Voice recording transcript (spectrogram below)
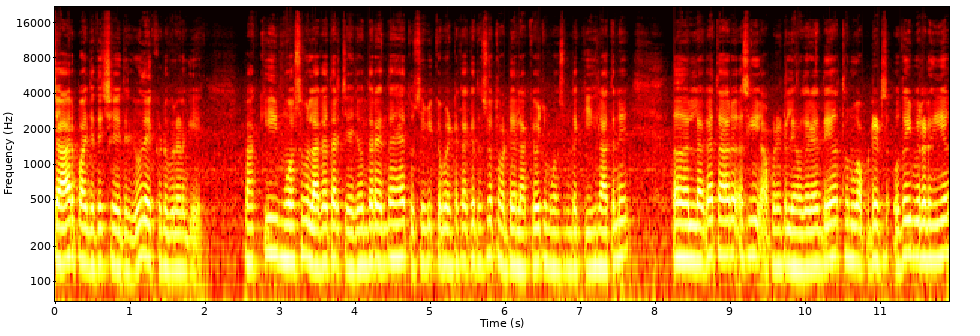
4 5 ਅਤੇ 6 ਤਰੀਕ ਨੂੰ ਦੇਖਣ ਨੂੰ ਮਿਲਣਗੇ। ਬਾਕੀ ਮੌਸਮ ਲਗਾਤਾਰ ਚੇਂਜ ਹੁੰਦਾ ਰਹਿੰਦਾ ਹੈ। ਤੁਸੀਂ ਵੀ ਕਮੈਂਟ ਕਰਕੇ ਦੱਸੋ ਤੁਹਾਡੇ ਇਲਾਕੇ ਵਿੱਚ ਮੌਸਮ ਦੇ ਕੀ ਹਾਲਾਤ ਨੇ। ਲਗਾਤਾਰ ਅਸੀਂ ਅਪਡੇਟ ਲਿਆਉਂਦੇ ਰਹਿੰਦੇ ਹਾਂ। ਤੁਹਾਨੂੰ ਅਪਡੇਟਸ ਉਦੋਂ ਹੀ ਮਿਲਣਗੀਆਂ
